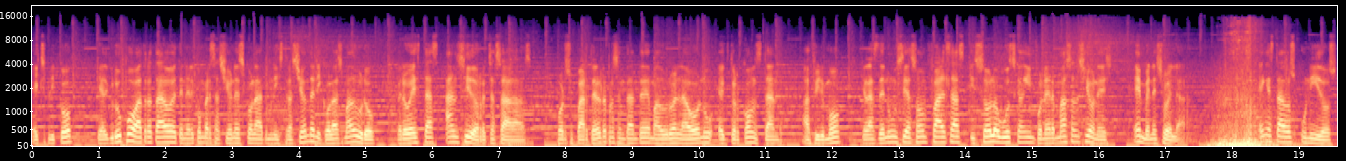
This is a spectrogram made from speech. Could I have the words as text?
explicó que el grupo ha tratado de tener conversaciones con la administración de Nicolás Maduro, pero estas han sido rechazadas. Por su parte, el representante de Maduro en la ONU, Héctor Constant, afirmó que las denuncias son falsas y solo buscan imponer más sanciones en Venezuela. En Estados Unidos,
